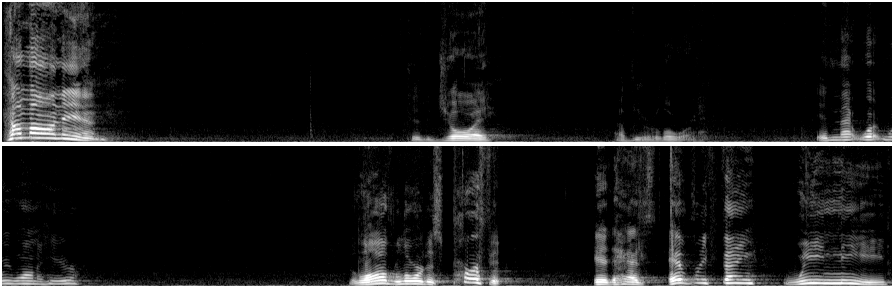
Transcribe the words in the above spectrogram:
Come on in to the joy of your Lord. Isn't that what we want to hear? The law of the Lord is perfect. It has everything we need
